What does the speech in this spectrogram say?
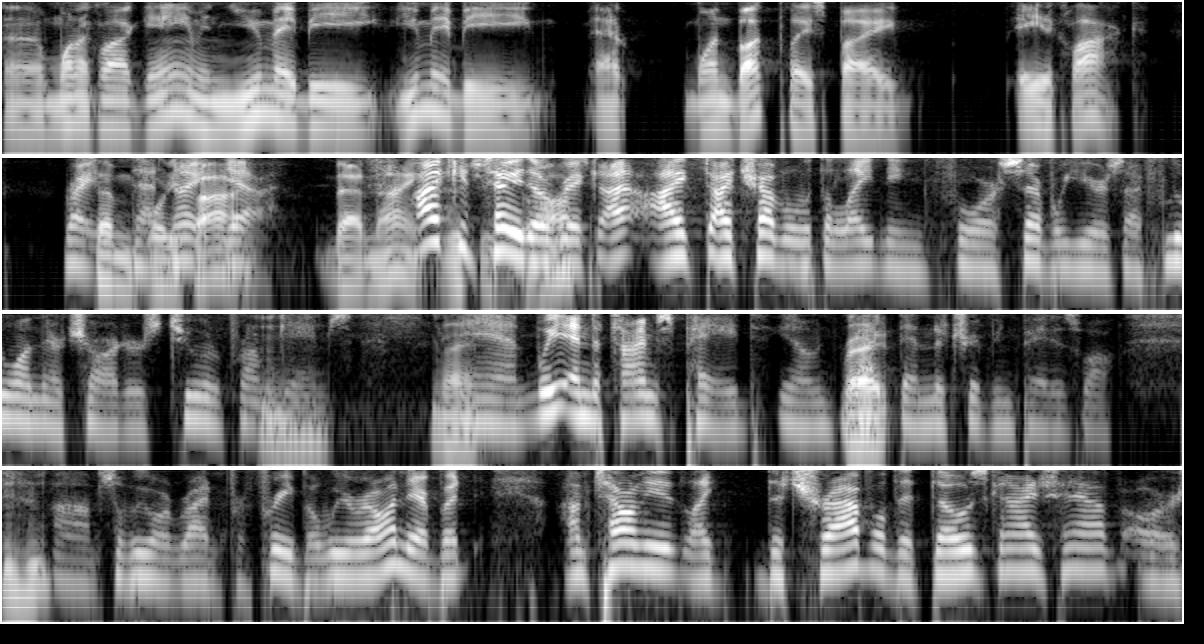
uh, one o'clock game, and you may be you may be at one buck place by eight o'clock, Right, seven that night, yeah. that night. I can tell you though, awesome. Rick, I, I I traveled with the Lightning for several years. I flew on their charters to and from games, Mm-hmm. Right. and we and the Times paid. You know, back Right. Mm-hmm. then the Tribune paid as well. Um, so we weren't riding for free, but we were on there. But I'm telling you, like the travel that those guys have, are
